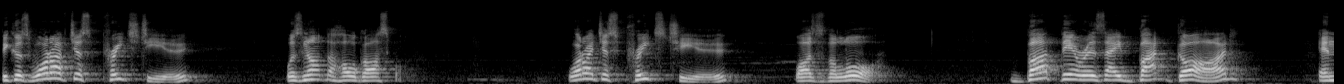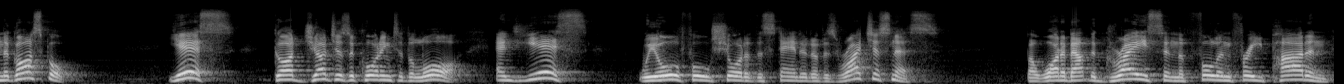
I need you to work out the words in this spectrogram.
Because what I've just preached to you was not the whole gospel. What I just preached to you was the law. But there is a but God in the gospel. Yes, God judges according to the law. And yes, we all fall short of the standard of his righteousness. But what about the grace and the full and free pardon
